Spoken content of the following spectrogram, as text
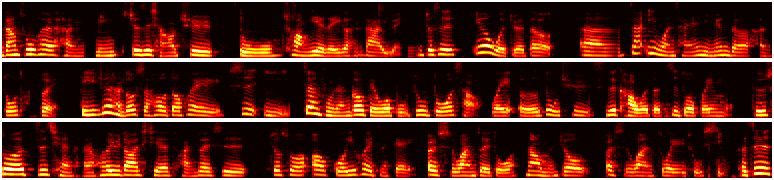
当初会很明，就是想要去读创业的一个很大的原因，就是因为我觉得，嗯，在译文产业里面的很多团队，的确很多时候都会是以政府能够给我补助多少为额度去思考我的制作规模。比如说之前可能会遇到一些团队是。就说哦，国艺会只给二十万最多，那我们就二十万做一出戏。可是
